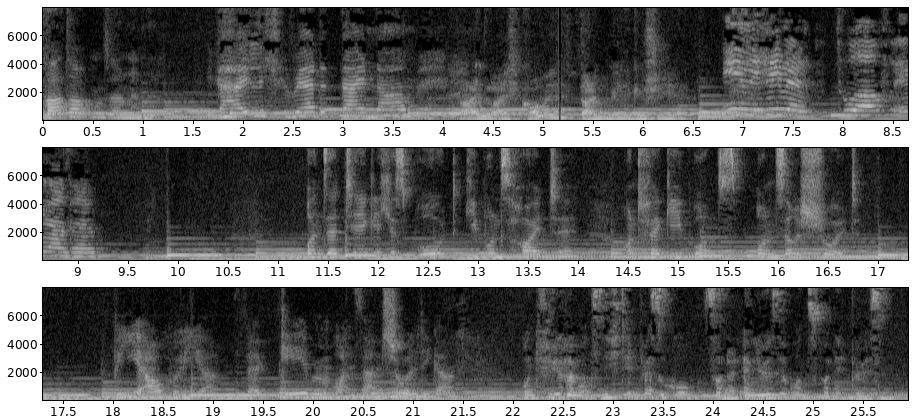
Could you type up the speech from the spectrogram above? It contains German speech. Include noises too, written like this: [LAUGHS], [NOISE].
Vater unser im Himmel. Geheiligt werde dein Name. Dein Reich komme, dein Wille geschehe. Wie im Himmel, so auf Erden. Unser tägliches Brot gib uns heute und vergib uns unsere Schuld. Wie auch wir vergeben unseren Schuldigern. Und führe uns nicht in Versuchung, sondern erlöse uns von den Bösen.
